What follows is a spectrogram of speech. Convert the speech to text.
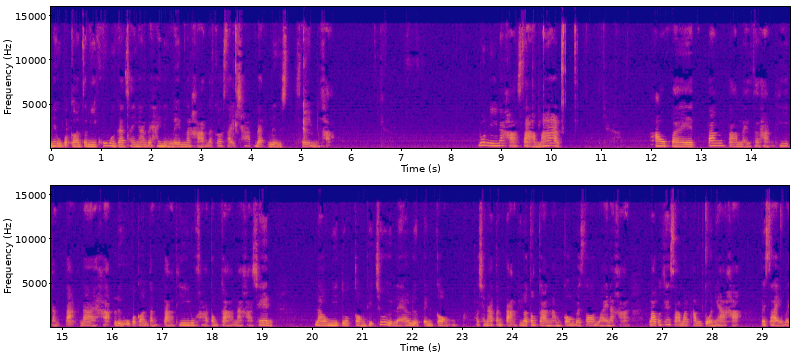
ในอุปกรณ์จะมีคู่มือการใช้งานไว้ให้หนึ่งเล่มนะคะ แล้วก็สายชาร์จแบตหนึ่งเส้นค่ะ รุ่นนี้นะคะสามารถ เอาไปตั้งตามในสถานที่ต่างๆได้ค่ะ หรืออุปกรณ์ต่างๆ ที่ลูกค้าต้องการนะคะ เช่น เรามีตัวกล่องทิชชู่อยู่แล้ว หรือเป็นกล่องภาชนะต่างๆ ที่เราต้องการนำกล้องไปซ่อนไว้นะคะ เราก็แค่สามารถเอาตัวนี้ค่ะ ไปใส่ไว้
